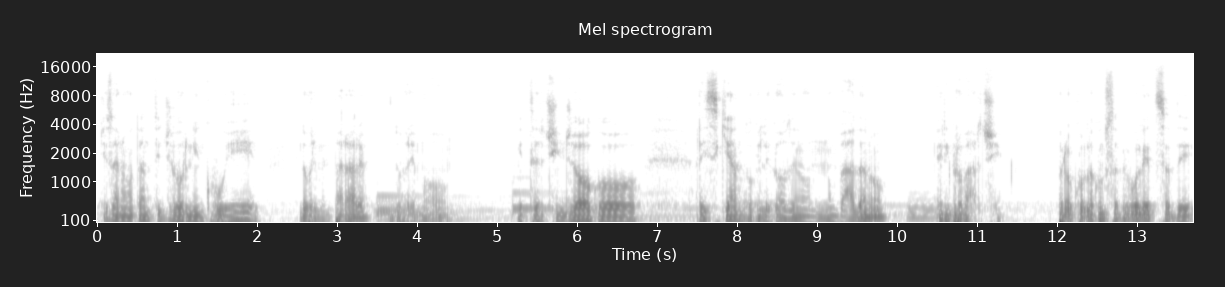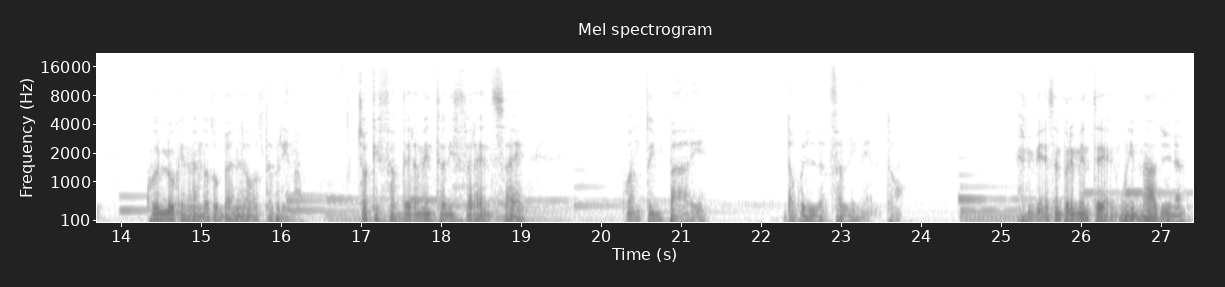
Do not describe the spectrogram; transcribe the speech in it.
Ci saranno tanti giorni in cui dovremmo imparare, dovremmo metterci in gioco rischiando che le cose non, non vadano e riprovarci, però con la consapevolezza di quello che non è andato bene la volta prima. Ciò che fa veramente la differenza è quanto impari da quel fallimento. Mi viene sempre in mente un'immagine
